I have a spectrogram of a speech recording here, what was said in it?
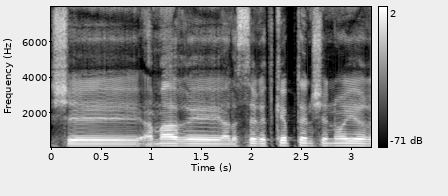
שאמר על הסרט קפטן שנויר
